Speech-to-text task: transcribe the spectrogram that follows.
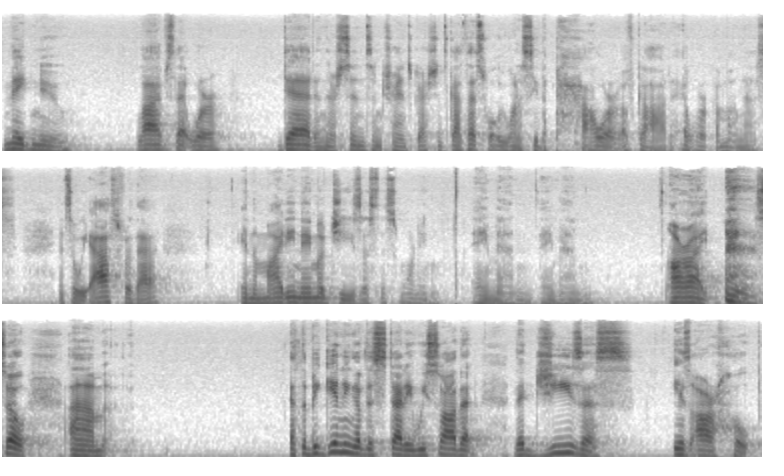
made new, lives that were dead in their sins and transgressions. God, that's what we want to see the power of God at work among us. And so we ask for that in the mighty name of Jesus this morning. Amen. Amen. All right. so, um, at the beginning of this study, we saw that, that Jesus is our hope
